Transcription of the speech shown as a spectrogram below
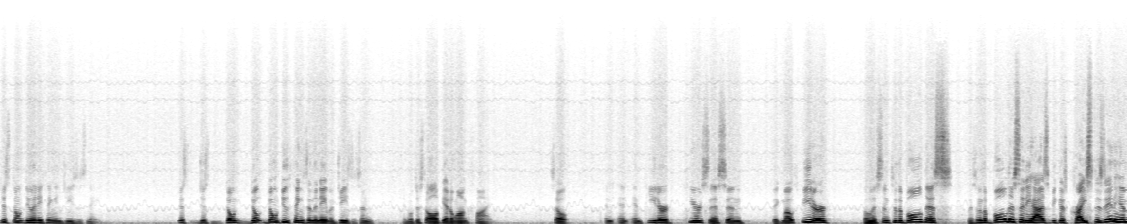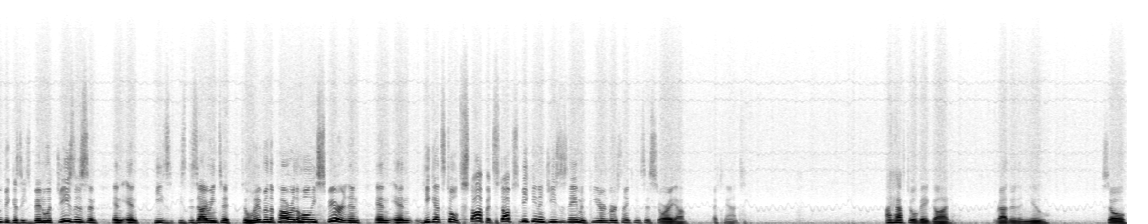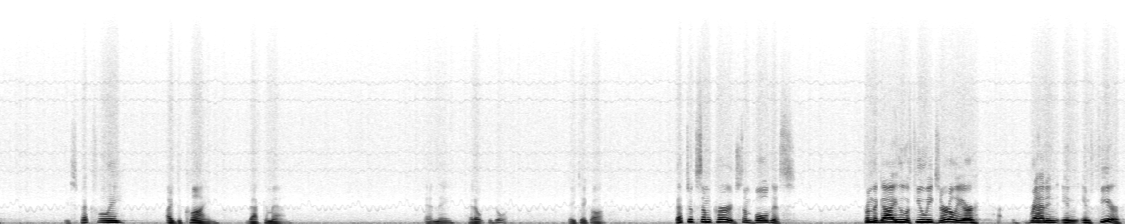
Just don't do anything in Jesus' name. Just, just don't, don't, don't do things in the name of Jesus, and, and we'll just all get along fine. So, and, and, and Peter hears this, and big mouth Peter, but listen to the boldness. Listen to the boldness that he has because Christ is in him, because he's been with Jesus, and, and, and he's, he's desiring to, to live in the power of the Holy Spirit. And, and, and he gets told, Stop it, stop speaking in Jesus' name. And Peter in verse 19 says, Sorry, um, I can't. I have to obey God rather than you. So, respectfully, I decline that command. And they head out the door. They take off. That took some courage, some boldness from the guy who a few weeks earlier ran in, in, in fear.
